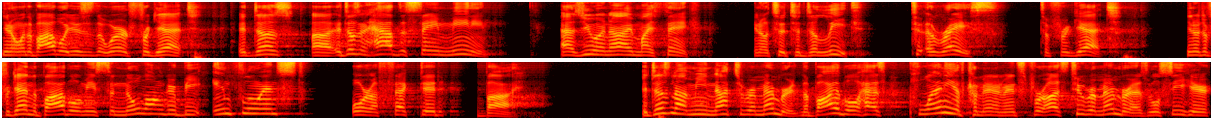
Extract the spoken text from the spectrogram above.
You know, when the Bible uses the word forget, it, does, uh, it doesn't have the same meaning as you and I might think. You know, to, to delete, to erase, to forget. You know, to forget in the Bible means to no longer be influenced or affected by. It does not mean not to remember. The Bible has plenty of commandments for us to remember, as we'll see here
